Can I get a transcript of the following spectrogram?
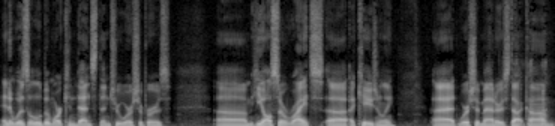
and it was a little bit more condensed than True Worshipers. Um, he also writes uh, occasionally at worshipmatters.com.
